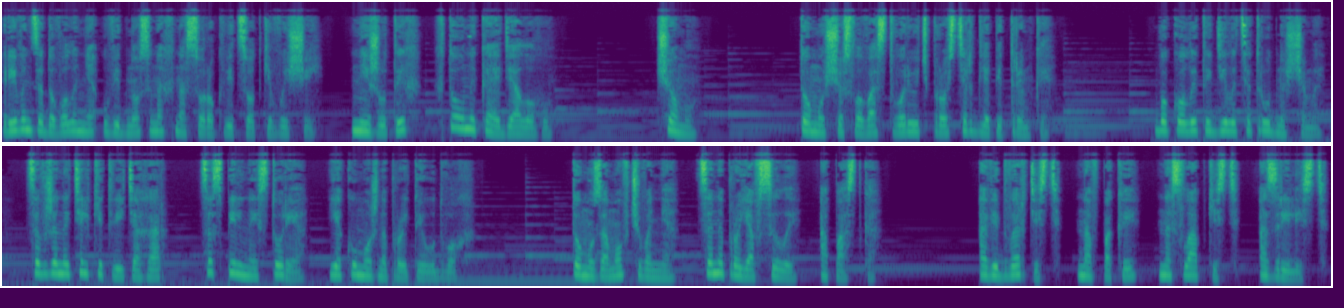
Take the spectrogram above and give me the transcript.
рівень задоволення у відносинах на 40% вищий, ніж у тих, хто уникає діалогу. Чому? Тому що слова створюють простір для підтримки. Бо коли ти ділиться труднощами, це вже не тільки твій тягар, це спільна історія, яку можна пройти удвох. Тому замовчування це не прояв сили, а пастка. А відвертість, навпаки, не слабкість, а зрілість.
